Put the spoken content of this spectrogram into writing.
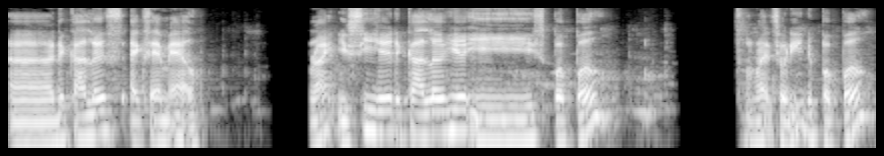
uh, the colors XML. Right, you see here the color here is purple. Alright, sorry, the purple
